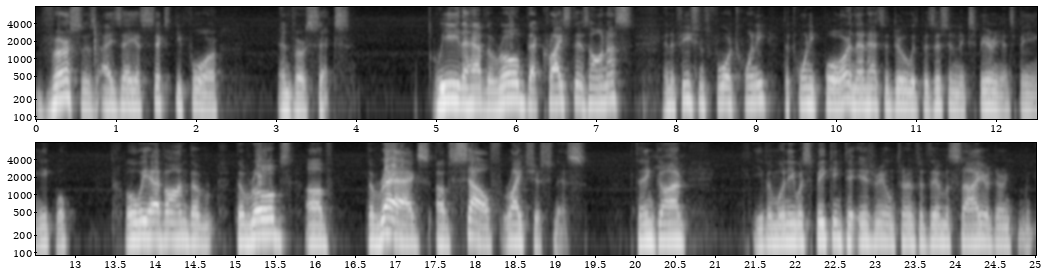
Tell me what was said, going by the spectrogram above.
versus Isaiah 64 and verse 6. We either have the robe that Christ is on us in Ephesians 4 20 to 24, and that has to do with position and experience being equal, or we have on the, the robes of the rags of self righteousness. Thank God, even when he was speaking to Israel in terms of their Messiah during,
